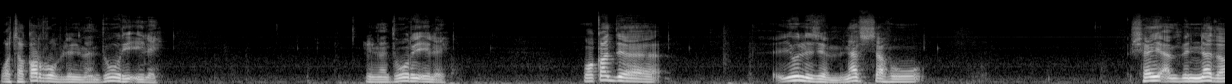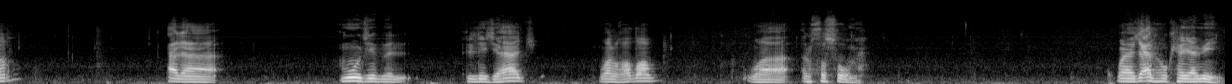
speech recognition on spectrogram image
وتقرب للمنذور إليه. للمنذور إليه. وقد يلزم نفسه شيئا بالنذر على موجب اللجاج والغضب والخصومة ويجعله كيمين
